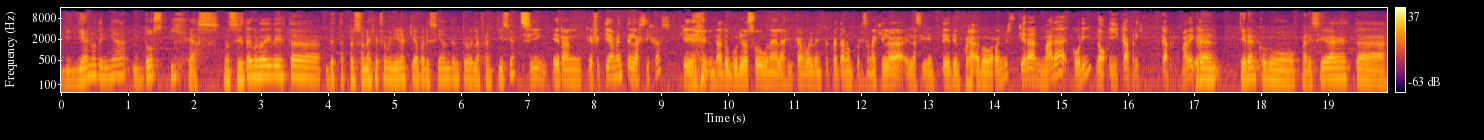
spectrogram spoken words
villano tenía dos hijas. No sé si te acordáis de, esta, de estas personajes femeninas que aparecían dentro de la franquicia. Sí, eran efectivamente las hijas. Que, dato curioso, una de las hijas vuelve a interpretar un personaje en la, en la siguiente temporada de Power Rangers, que eran Mara, Cory, no, y Capri. Capri, Mara y Capri que eran como parecidas a estas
